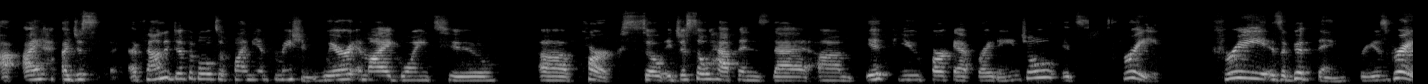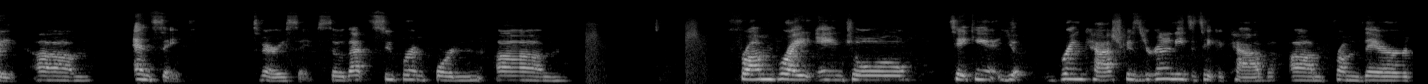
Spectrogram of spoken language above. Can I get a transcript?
I, I, just, I found it difficult to find the information. Where am I going to uh, park? So it just so happens that um, if you park at Bright Angel, it's free. Free is a good thing. Free is great um, and safe. It's very safe. So that's super important. Um, from Bright Angel, taking you bring cash because you're going to need to take a cab um, from there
